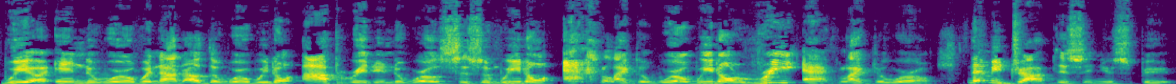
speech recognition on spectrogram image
We are in the world, we're not of the world. We don't operate in the world system, we don't act like the world, we don't react like the world. Let me drop this in your spirit.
